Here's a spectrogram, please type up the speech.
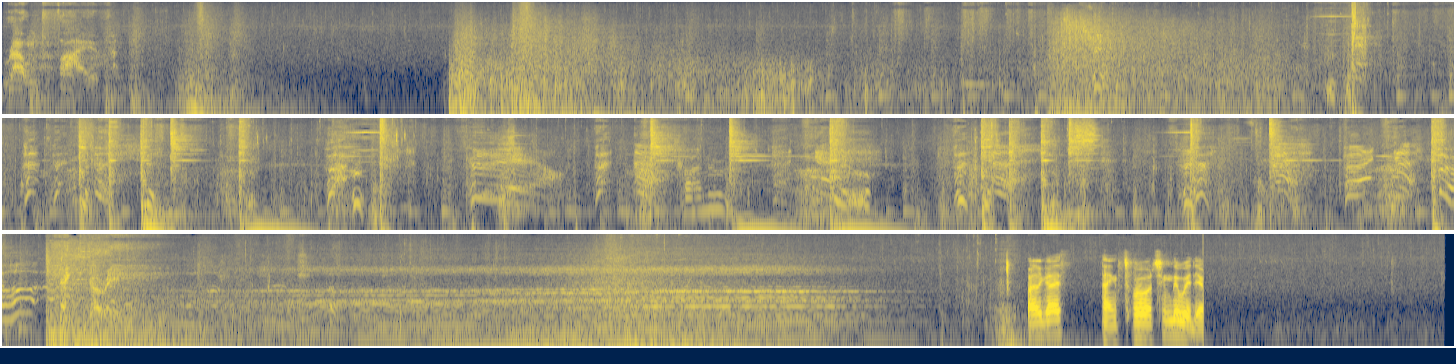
Round five. Victory! Well guys, thanks for watching the video.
